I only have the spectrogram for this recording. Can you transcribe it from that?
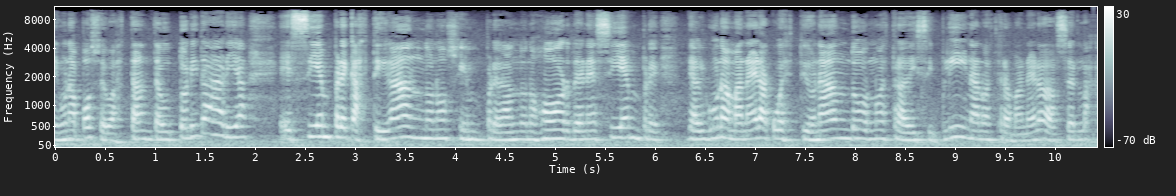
en una pose bastante autoritaria, siempre castigándonos, siempre dándonos órdenes, siempre de alguna manera cuestionando nuestra disciplina, nuestra manera de hacer las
